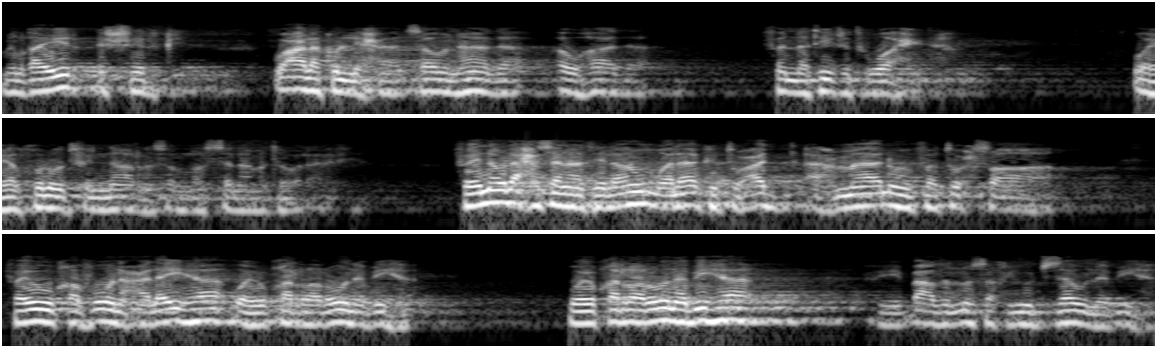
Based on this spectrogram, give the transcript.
من غير الشرك. وعلى كل حال سواء هذا أو هذا فالنتيجة واحدة وهي الخلود في النار. نسأل الله السلامة والعافية. فإنه لا حسنات لهم ولكن تعد أعمالهم فتحصى. فيوقفون عليها ويقررون بها ويقررون بها في بعض النسخ يجزون بها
